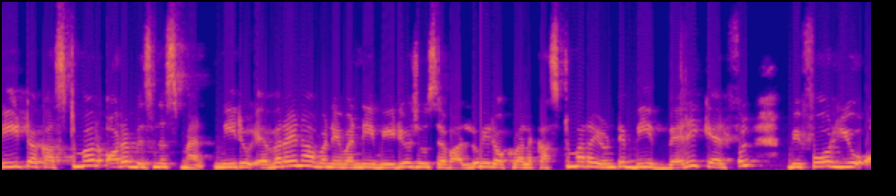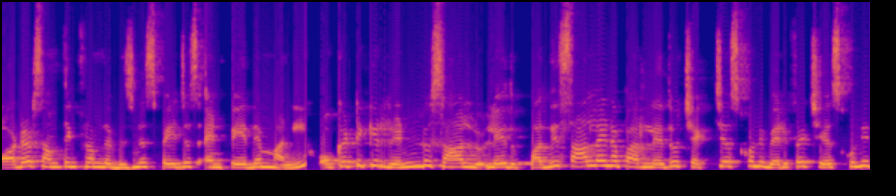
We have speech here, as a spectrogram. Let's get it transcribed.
But a customer or a businessman మీరు ఎవరైనా అవనివ్వండి ఈ వీడియో చూసే వాళ్ళు మీరు ఒకవేళ కస్టమర్ అయి ఉంటే be very careful before you order something from the business pages and pay them money ఒకటికి రెండు సార్లు లేదు పది సార్లు అయినా పర్లేదు చెక్ చేసుకొని వెరిఫై చేసుకుని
